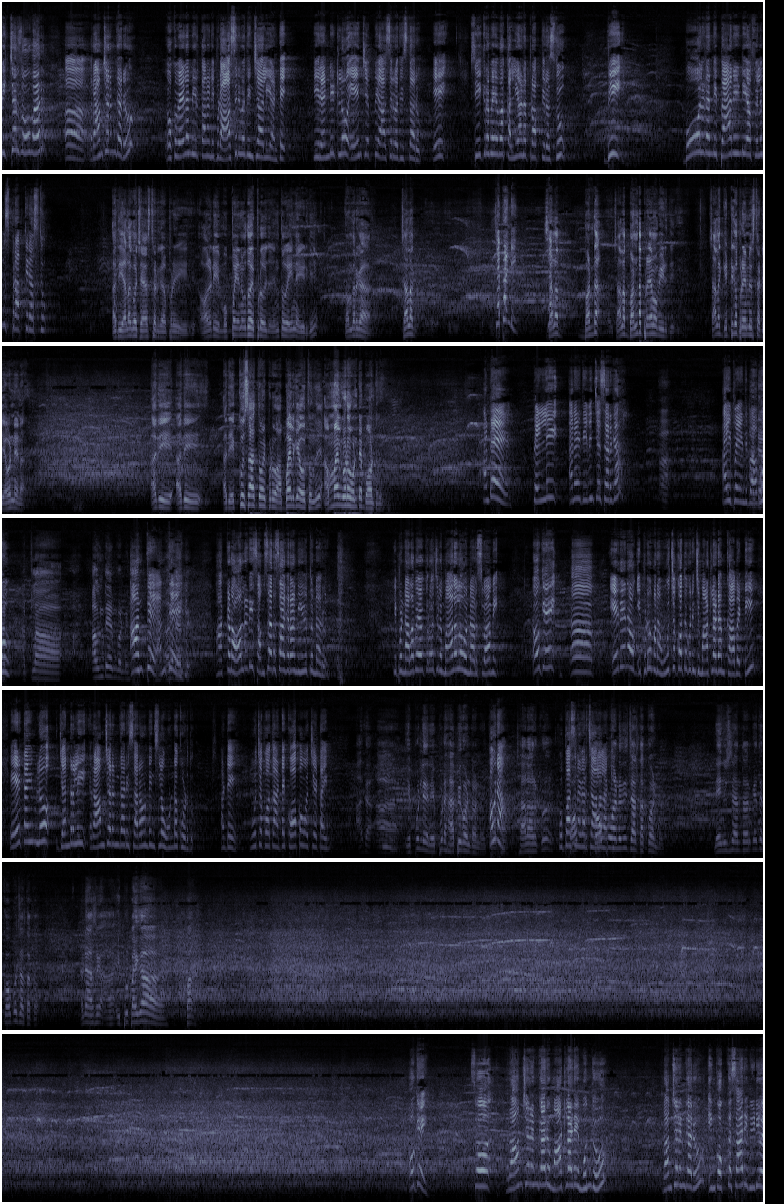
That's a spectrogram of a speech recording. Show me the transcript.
Pictures over Ram Charan గారు ఒకవేళ మీరు తనని ఇప్పుడు ఆశీర్వదించాలి అంటే ఈ రెండిట్లో ఏం చెప్పి ఆశీర్వదిస్తారు? ఏ శీఘ్రమేవ కళ్యాణ ప్రాప్తిరస్తు. బి బోల్డ్ అన్ని పాన్ ఇండియా ఫిల్మ్స్ ప్రాప్తిరస్తు. అది ఎలాగో చేస్తాడు అప్పుడు ఆల్రెడీ ముప్పై ఎనిమిదో ఇప్పుడు ఎంతో అయినాయి వీడికి. తొందరగా చాలా చెప్పండి. చాలా బండ చాలా బండ ప్రేమ వీడిది. చాలా గట్టిగా ప్రేమిస్తాడు ఎవరినైనా. అది అది అది ఎక్కువ శాతం ఇప్పుడు అబ్బాయిలకే అవుతుంది. అమ్మాయిలు కూడా ఉంటే బాగుంటుంది. అంటే పెళ్ళి అనేది దీవించేశారుగా? అయిపోయింది బాబు. అట్లా అలా ఉంటాయి అనుకోండి. అంతే. అంతే అంతే. అక్కడ ఆల్రెడీ సంసార సాగరాన్ని ఈదుతున్నారు. ఇప్పుడు నలభై ఒక్క రోజుల మాలలో ఉన్నారు స్వామి. ఓకే ఆ, ఏదైనా ఇప్పుడు మనం ఊచకోత గురించి మాట్లాడాం కాబట్టి ఏ టైంలో జనరలీ రామ్ చరణ్ గారి సరౌండింగ్స్లో ఉండకూడదు. అంటే ఊచకోత అంటే కోపం వచ్చే టైం. ఎప్పుడు లేదు ఎప్పుడు హ్యాపీగా ఉంటాను. అవునా? చాలా వరకు ఉపాసన గారు చాలా కోపం. అనేది చాలా తక్కువ అండి. నేను చూసినంత వరకు అయితే కోపం చాలా తక్కువ. అంటే అసలు ఇప్పుడు పైగా ఓకే. సో రామ్ చరణ్ గారు మాట్లాడే ముందు రామ్ చరణ్ గారు ఇంకొకసారి వీడియో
